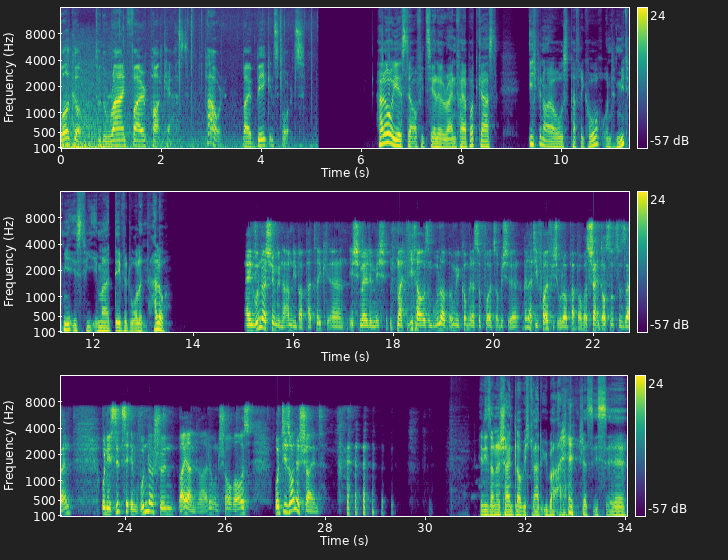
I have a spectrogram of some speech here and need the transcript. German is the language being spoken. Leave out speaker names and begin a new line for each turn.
Welcome to the Rhine Fire Podcast, powered by Big in Sports.
Hallo, hier ist der offizielle Rhine Fire Podcast. Ich bin euer Host Patrick Hoch und mit mir ist wie immer David Wallen. Hallo.
Einen wunderschönen guten Abend, lieber Patrick. Äh, ich melde mich mal wieder aus dem Urlaub. Irgendwie kommt mir das so vor, als ob ich äh, relativ häufig Urlaub habe, aber es scheint auch so zu sein. Und ich sitze im wunderschönen Bayern gerade und schaue raus und die Sonne scheint.
Ja, die Sonne scheint, glaube ich, gerade überall. Das ist, äh,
